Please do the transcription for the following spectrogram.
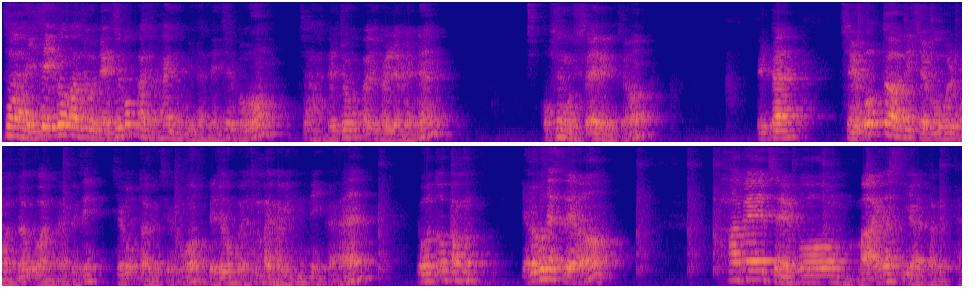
자, 이제 이거 가지고 4제곱까지 가야 됩니다. 4제곱. 자, 4제곱까지 가려면은 곱셈 공식 써야 되겠죠. 일단 제곱 더하기 제곱을 먼저 구한다. 그지? 제곱 더하기 제곱. 4제곱까지 한 방에 가기 힘드니까. 이것도 방금 여러 번 했어요. 합의 제곱 마이너스 2알파 베타.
